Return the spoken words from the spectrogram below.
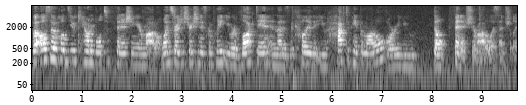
but also holds you accountable to finishing your model. Once registration is complete, you are locked in and that is the color that you have to paint the model or you don't finish your model essentially.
